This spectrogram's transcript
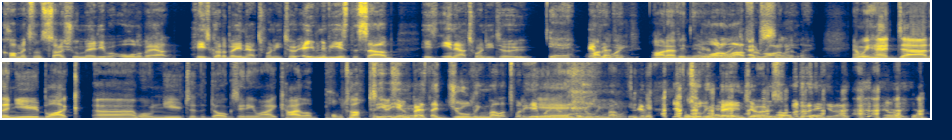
comments on social media were all about he's got to be in our 22. Even if he is the sub, he's in our 22. Yeah, I'd have him. I'd have him there. A lot of week, love for Riley. Absolutely. And we had uh, the new bloke, uh, well, new to the dogs anyway, Caleb Poulter. So he, him and Yeah. Beth, they dueling mullets. What do you, what do you Yeah. call dueling mullets? You have, you dueling banjos. What are they, you know?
